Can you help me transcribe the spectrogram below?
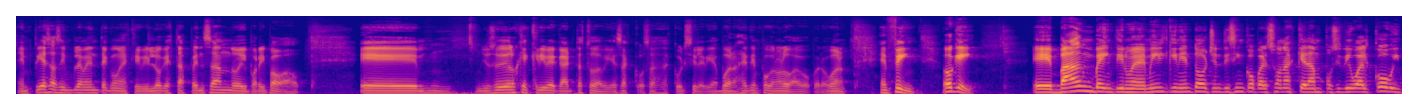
empieza simplemente con escribir lo que estás pensando y por ahí para abajo. Eh, yo soy de los que escribe cartas todavía, esas cosas, esas cursilerías. Bueno, hace tiempo que no lo hago, pero bueno. En fin, ok. Van 29.585 personas que dan positivo al COVID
